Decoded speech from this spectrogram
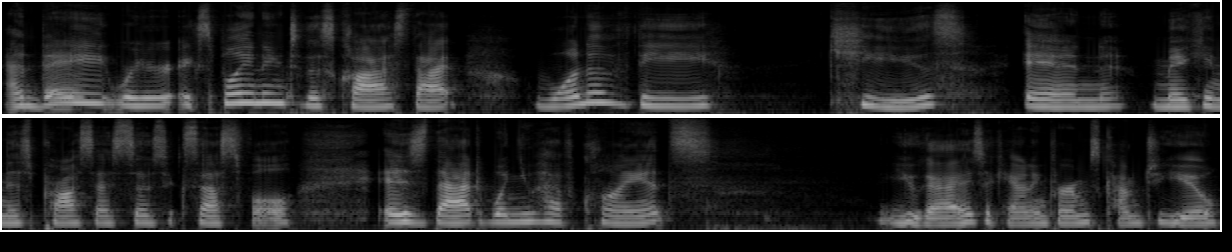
And they were explaining to this class that one of the keys in making this process so successful is that when you have clients you guys, accounting firms, come to you,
